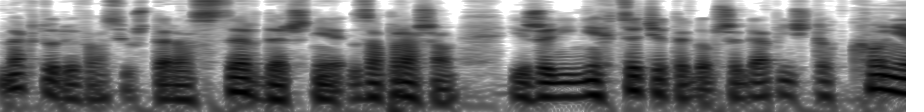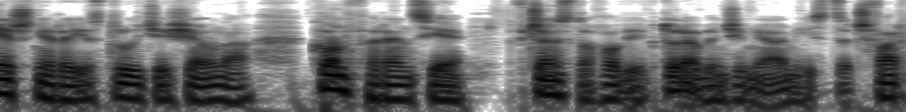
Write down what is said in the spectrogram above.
na który Was już teraz serdecznie zapraszam. Jeżeli nie chcecie tego przegapić, to koniecznie rejestrujcie się na konferencję w Częstochowie, która będzie miała miejsce 4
